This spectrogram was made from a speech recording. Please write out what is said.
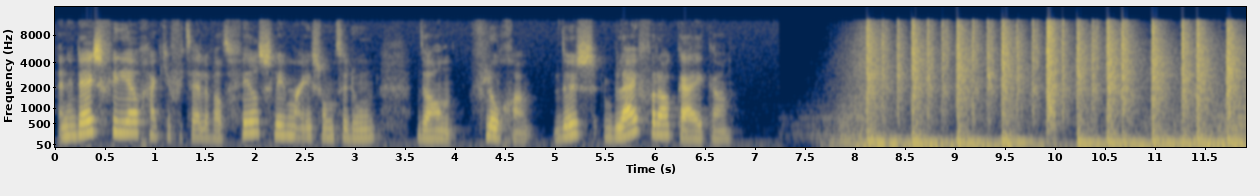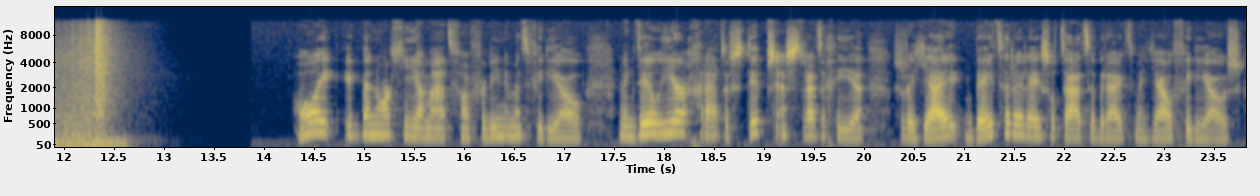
En in deze video ga ik je vertellen wat veel slimmer is om te doen dan vloggen. Dus blijf vooral kijken. Hoi, ik ben Noortje Jamaat van Verdienen met Video en ik deel hier gratis tips en strategieën zodat jij betere resultaten bereikt met jouw video's.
